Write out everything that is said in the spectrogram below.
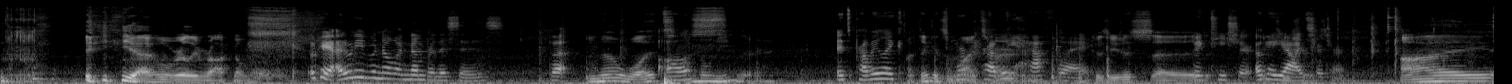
yeah, he'll really rock them. Okay, I don't even know what number this is, but You know what? I'll I s- don't either. it's probably like I think it's we're my probably turn. halfway. Because you just said. Big T-shirt. big Okay, yeah, it's your turn. I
